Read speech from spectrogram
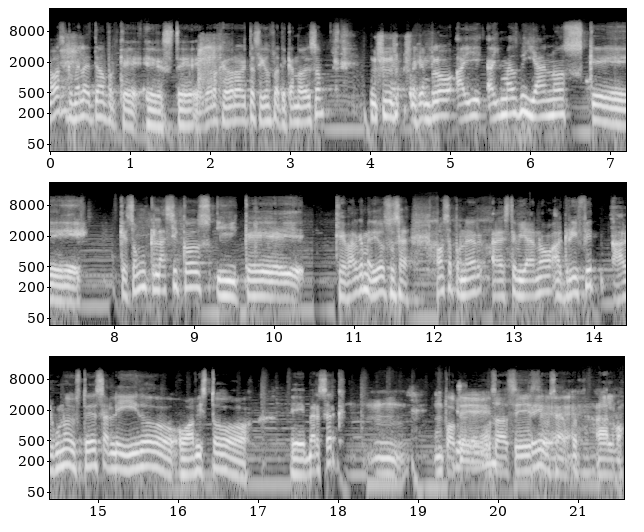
vamos a cambiarle de tema porque este Dorojedoro ahorita seguimos platicando de eso. Por ejemplo, hay, hay más villanos que, que son clásicos y que que válgame Dios, o sea, vamos a poner a este villano, a Griffith. ¿Alguno de ustedes ha leído o ha visto eh, Berserk? Mm, un poco, sí. o sea, sí, sí, sí o sea, pues, algo.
